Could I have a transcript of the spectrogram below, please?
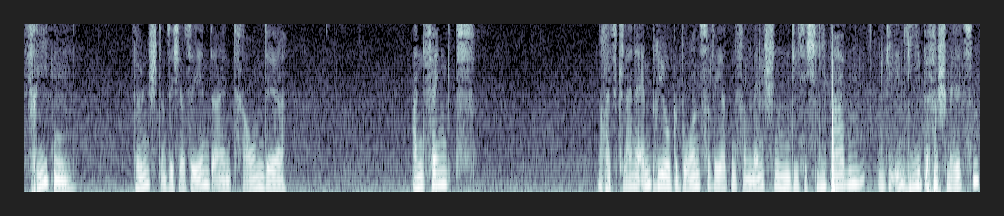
Frieden wünscht und sich ersehnt. Ein Traum, der anfängt noch als kleiner Embryo geboren zu werden von Menschen, die sich lieb haben und die in Liebe verschmelzen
